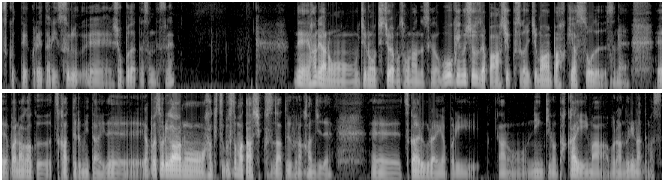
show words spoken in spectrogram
作ってくれたりする、えショップだったりするんですね。で、やはりあの、うちの父親もそうなんですけど、ウォーキングシューズやっぱアシックスが一番やっぱ履きやすそうでですね、えー、やっぱ長く使ってるみたいで、やっぱりそれがあの、履き潰すとまたアシックスだという風な感じで、えー、使えるぐらいやっぱり、あの、人気の高い今、ブランドになってます。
